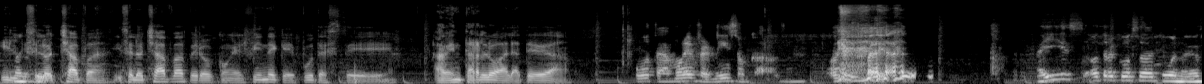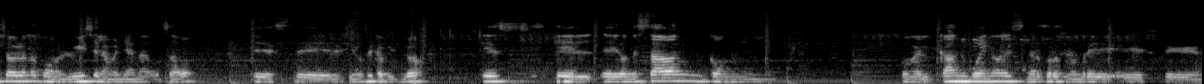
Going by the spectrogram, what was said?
y se lo chapa, y se lo chapa, pero con el fin de que, puta, este, aventarlo a la TVA. Puta, amor enfermizo, cabrón. Ahí es otra cosa que, bueno, yo estaba hablando con Luis en la mañana, Gustavo, este, decimos el capítulo, que es que el, eh, donde estaban con, con el Kang bueno, es, no recuerdo su nombre, este...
